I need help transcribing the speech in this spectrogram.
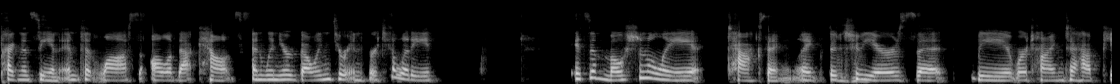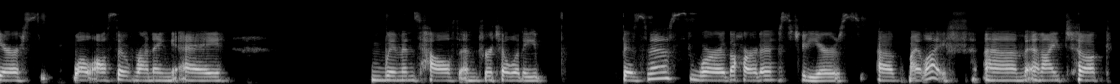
pregnancy and infant loss, all of that counts. And when you're going through infertility, it's emotionally taxing. Like the mm-hmm. two years that we were trying to have Pierce while also running a women's health and fertility business were the hardest two years of my life. Um, and I took,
